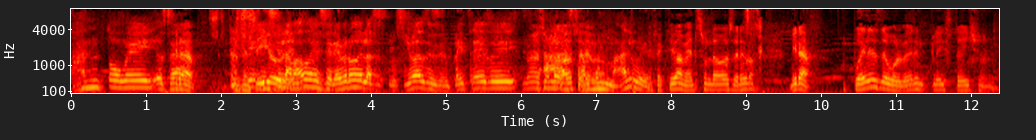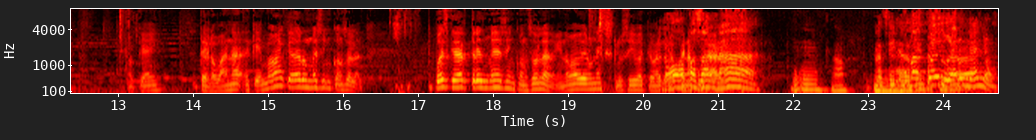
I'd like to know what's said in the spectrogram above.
tanto, güey. O sea, Mira, tan ese, sencillo, ese güey. lavado de cerebro de las exclusivas desde el Play 3, güey. No, es un ah, lavado de está cerebro. muy mal, güey. Efectivamente, es un lavado de cerebro. Mira, puedes devolver el PlayStation, ¿ok? Te lo van a... Que me va a quedar un mes sin consola. Te puedes quedar tres meses sin consola y no va a haber una exclusiva que valga No la va a pena pasar jugar. nada. Mm, mm, no. La, si- Además, puede durar un año.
